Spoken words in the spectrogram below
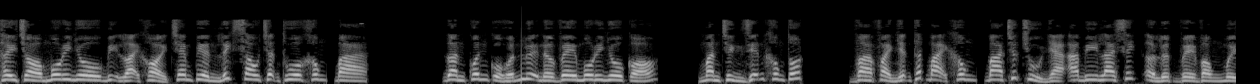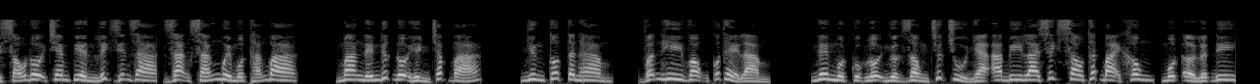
Thầy trò Mourinho bị loại khỏi Champions League sau trận thua 0-3. Đoàn quân của huấn luyện NV Mourinho có màn trình diễn không tốt và phải nhận thất bại 0-3 trước chủ nhà RB Leipzig ở lượt về vòng 16 đội Champions League diễn ra dạng sáng 11 tháng 3, mang đến Đức đội hình chắp vá, nhưng Tottenham vẫn hy vọng có thể làm nên một cuộc lội ngược dòng trước chủ nhà RB Leipzig sau thất bại 0-1 ở lượt đi.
